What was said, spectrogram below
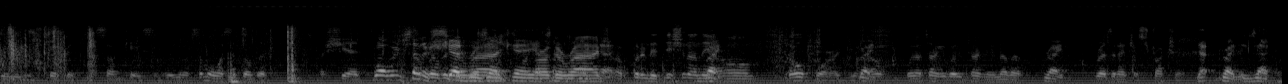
really restricted in some cases, where, you know, if someone wants to build a, a shed. Well, we've said a build shed was garage, okay or Or a something like garage, that. or put an addition on their Right. home, go for it, you Right. know? We're not talking about, we're talking another Right, residential structure. that, right, exactly.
